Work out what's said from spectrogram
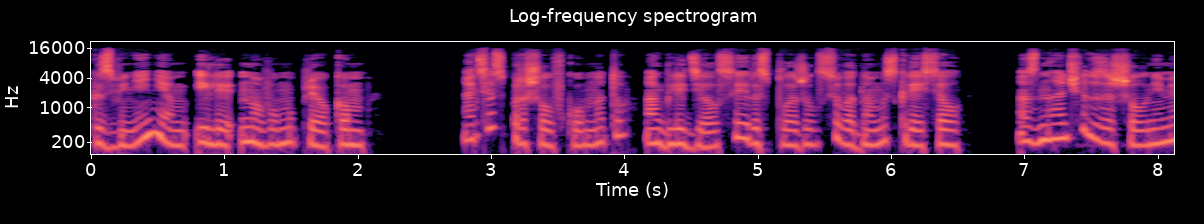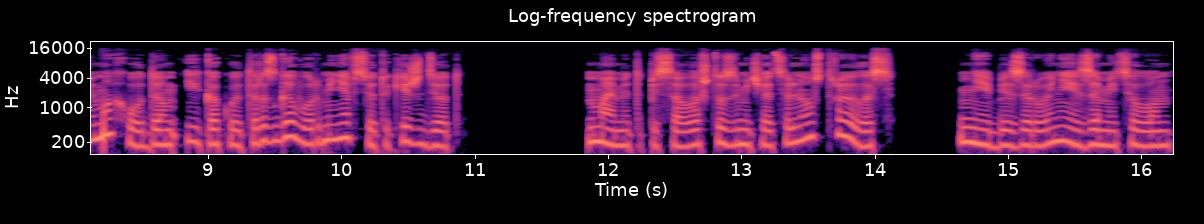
к извинениям или новым упрекам. Отец прошел в комнату, огляделся и расположился в одном из кресел. Значит, зашел не мимоходом, и какой-то разговор меня все таки ждет. Маме-то писала, что замечательно устроилась. Не без иронии, заметил он.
